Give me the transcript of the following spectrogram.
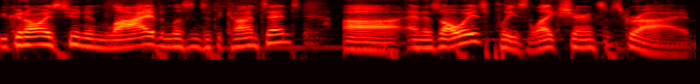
you can always tune in live and listen to the content. Uh, and as always, please like, share, and subscribe.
